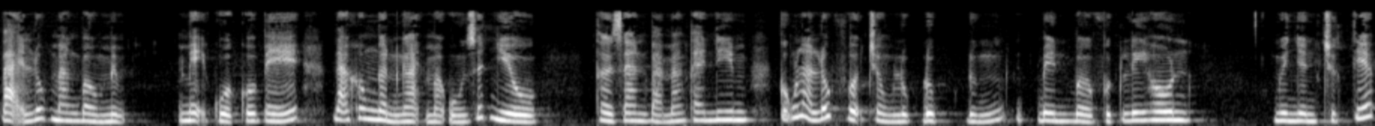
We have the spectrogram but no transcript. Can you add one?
Tại lúc mang bầu mẹ, mẹ của cô bé đã không ngần ngại mà uống rất nhiều. Thời gian bà mang thai Niêm cũng là lúc vợ chồng lục đục đứng bên bờ vực ly hôn. Nguyên nhân trực tiếp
